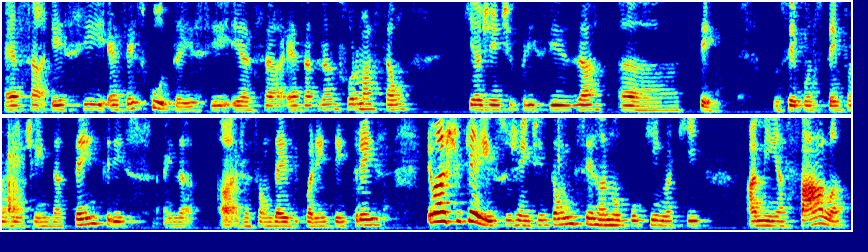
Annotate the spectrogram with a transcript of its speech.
essa, esse, essa escuta, esse, essa, essa transformação que a gente precisa uh, ter. Não sei quanto tempo a gente ainda tem, Cris, ainda ah, já são 10h43. Eu acho que é isso, gente. Então, encerrando um pouquinho aqui a minha fala,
